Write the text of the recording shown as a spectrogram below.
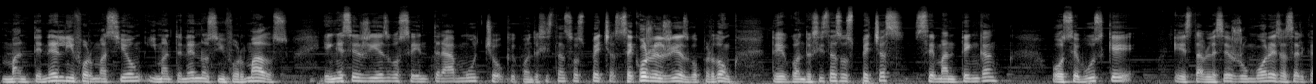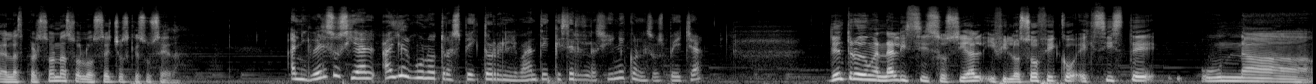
mantener la información y mantenernos informados. En ese riesgo se entra mucho que cuando existan sospechas, se corre el riesgo, perdón, de que cuando existan sospechas se mantengan o se busque establecer rumores acerca de las personas o los hechos que sucedan. A nivel social, ¿hay algún otro aspecto relevante que se relacione con la sospecha? Dentro de un análisis social y filosófico existe una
